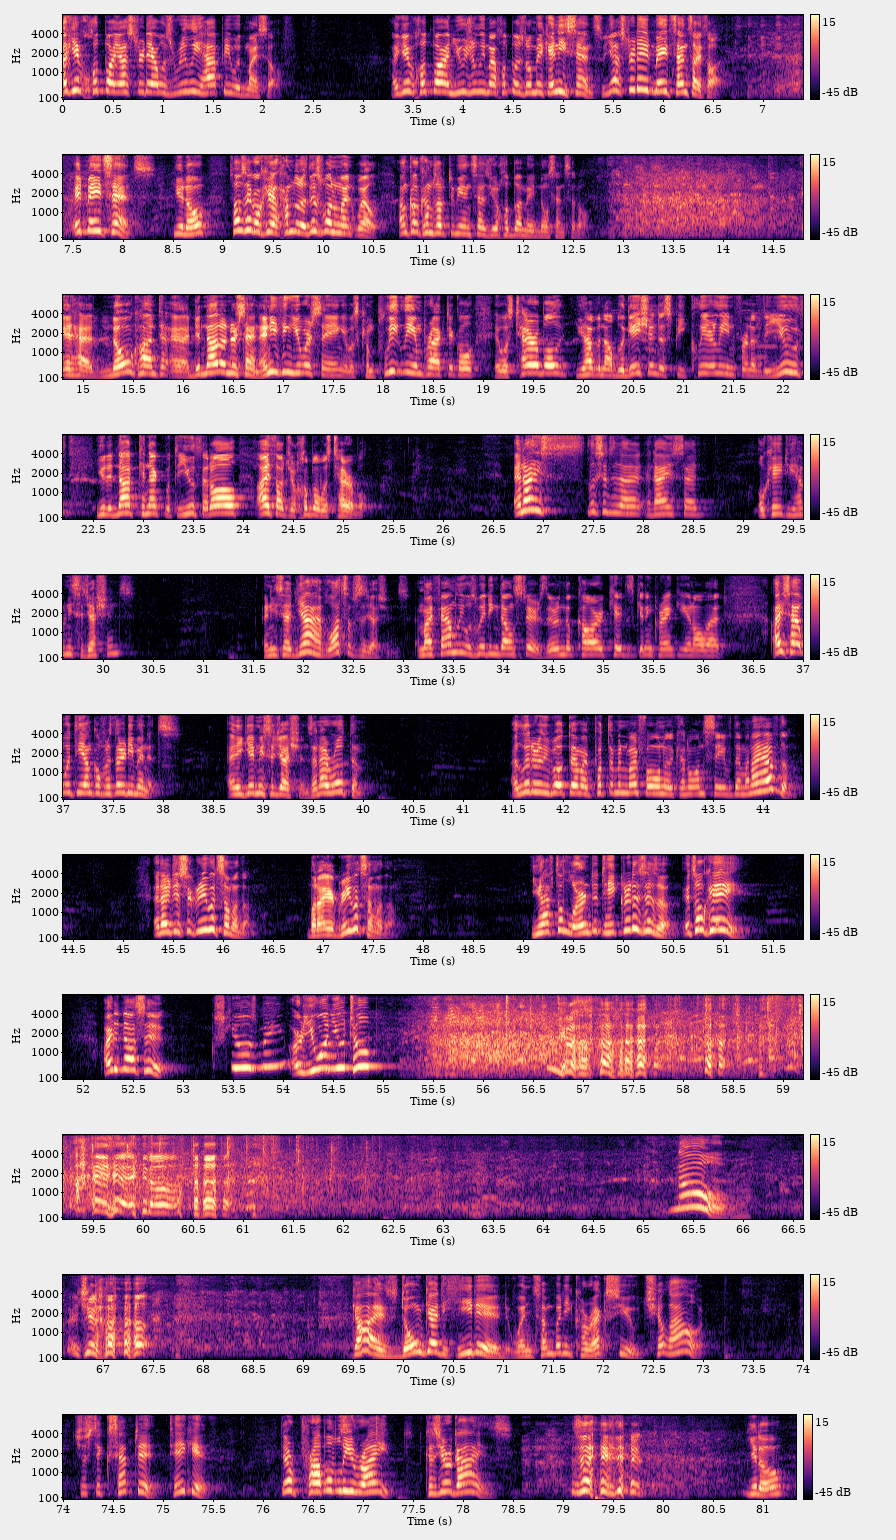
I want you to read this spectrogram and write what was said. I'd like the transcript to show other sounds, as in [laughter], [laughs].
I gave khutbah yesterday, I was really happy with myself. I gave khutbah, and usually my khutbahs don't make any sense. Yesterday it made sense, I thought. it made sense, you know? So I was like, okay, alhamdulillah, this one went well. Uncle comes up to me and says, Your khutbah made no sense at all. It had no content. I did not understand anything you were saying. It was completely impractical. It was terrible. You have an obligation to speak clearly in front of the youth. You did not connect with the youth at all. I thought your khutbah was terrible. And I listened to that and I said, Okay, do you have any suggestions? And he said, Yeah, I have lots of suggestions. And my family was waiting downstairs. They're in the car, kids getting cranky and all that. I sat with the uncle for 30 minutes and he gave me suggestions and I wrote them. I literally wrote them, I put them in my phone, I kind of want to save them, and I have them. And I disagree with some of them, but I agree with some of them. You have to learn to take criticism. It's okay. I did not say, Excuse me, are you on YouTube? [laughs] [laughs] [laughs] you know. no. [laughs] You know. Guys, don't get heated when somebody corrects you. Chill out. Just accept it. Take it. They're probably right because you're guys. [laughs] you know,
